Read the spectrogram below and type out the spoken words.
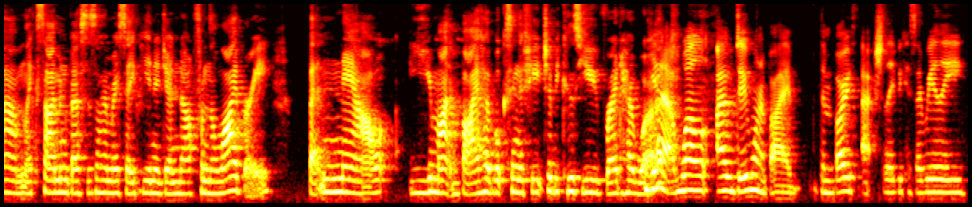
um, like Simon versus the Homo sapien agenda from the library, but now you might buy her books in the future because you've read her work. Yeah, well, I do want to buy them both actually because I really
